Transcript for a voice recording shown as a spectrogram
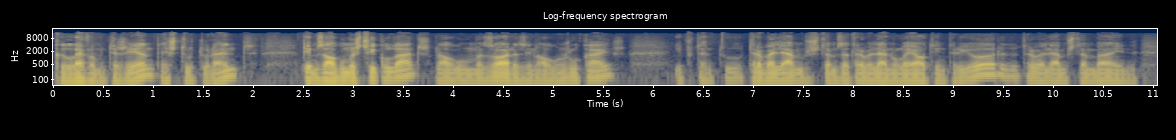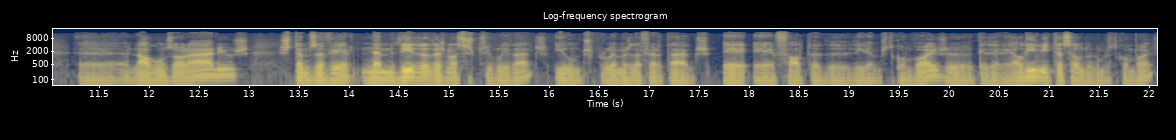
que leva muita gente, é estruturante. Temos algumas dificuldades, em algumas horas e em alguns locais, e portanto trabalhamos, estamos a trabalhar no layout interior, trabalhamos também uh, em alguns horários, estamos a ver, na medida das nossas possibilidades, e um dos problemas da Fertagos é, é a falta de, digamos, de comboios, uh, quer dizer, é a limitação do número de comboios,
